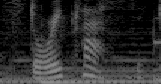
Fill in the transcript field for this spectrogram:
Story Classic.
